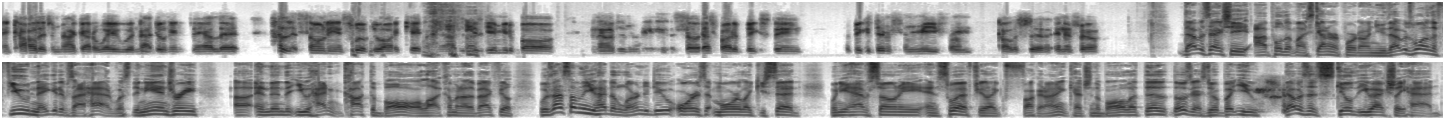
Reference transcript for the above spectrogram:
in college, I mean, I got away with not doing anything. I let I let Sony and Swift do all the kicking. I just, just give me the ball, and I was just read it. So that's probably the biggest thing, the biggest difference for me from college to NFL. That was actually I pulled up my scouting report on you. That was one of the few negatives I had was the knee injury, uh, and then that you hadn't caught the ball a lot coming out of the backfield. Was that something you had to learn to do, or is it more like you said when you have Sony and Swift, you're like, "Fuck it, I ain't catching the ball. Let the, those guys do it." But you that was a skill that you actually had.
